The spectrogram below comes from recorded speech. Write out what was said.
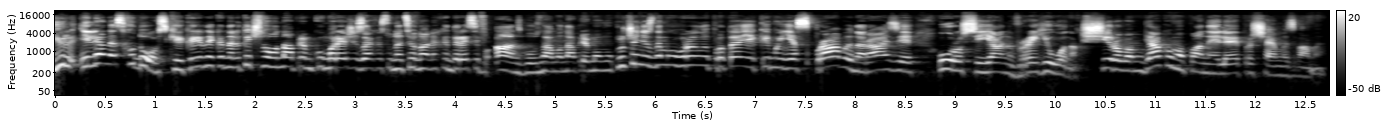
Юль Ілляна Сходовський, керівник аналітичного напрямку мережі захисту національних інтересів АНС, був з нами на прямому включенні. З ним говорили про те, якими є справи наразі у росіян в регіонах. Щиро вам дякуємо, пане Ілля, і прощаємо з вами.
